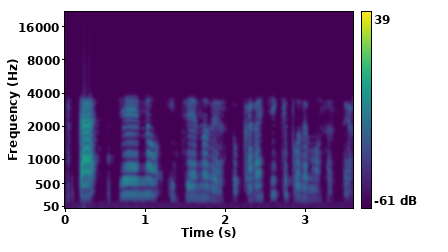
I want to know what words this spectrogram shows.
está lleno y lleno de azúcar. ¿Allí qué podemos hacer?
